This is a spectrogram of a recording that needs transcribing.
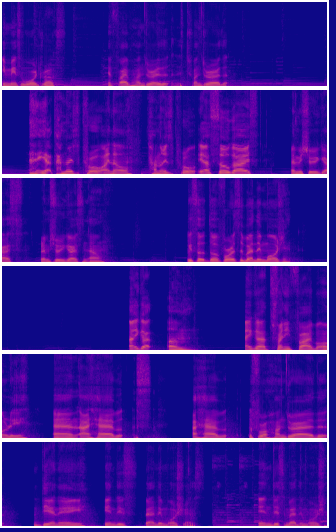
It means wardrobes? And 500, 200. yeah, Tano is pro, I know. Tano is pro. Yeah, so guys, let me show you guys. Let me show you guys now. With the, the first bending motion. I got, um, I got 25 only. And I have, I have 400 DNA in these bending motions. In this bending motion.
